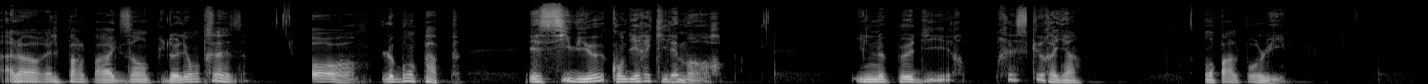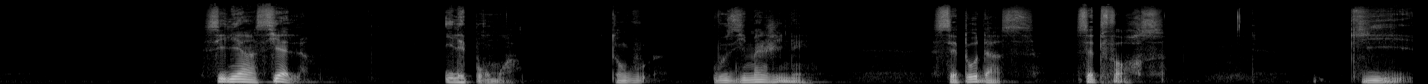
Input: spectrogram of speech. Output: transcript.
Alors elle parle par exemple de Léon XIII. Oh, le bon pape est si vieux qu'on dirait qu'il est mort. Il ne peut dire presque rien. On parle pour lui. S'il y a un ciel, il est pour moi. Donc vous, vous imaginez cette audace, cette force qui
